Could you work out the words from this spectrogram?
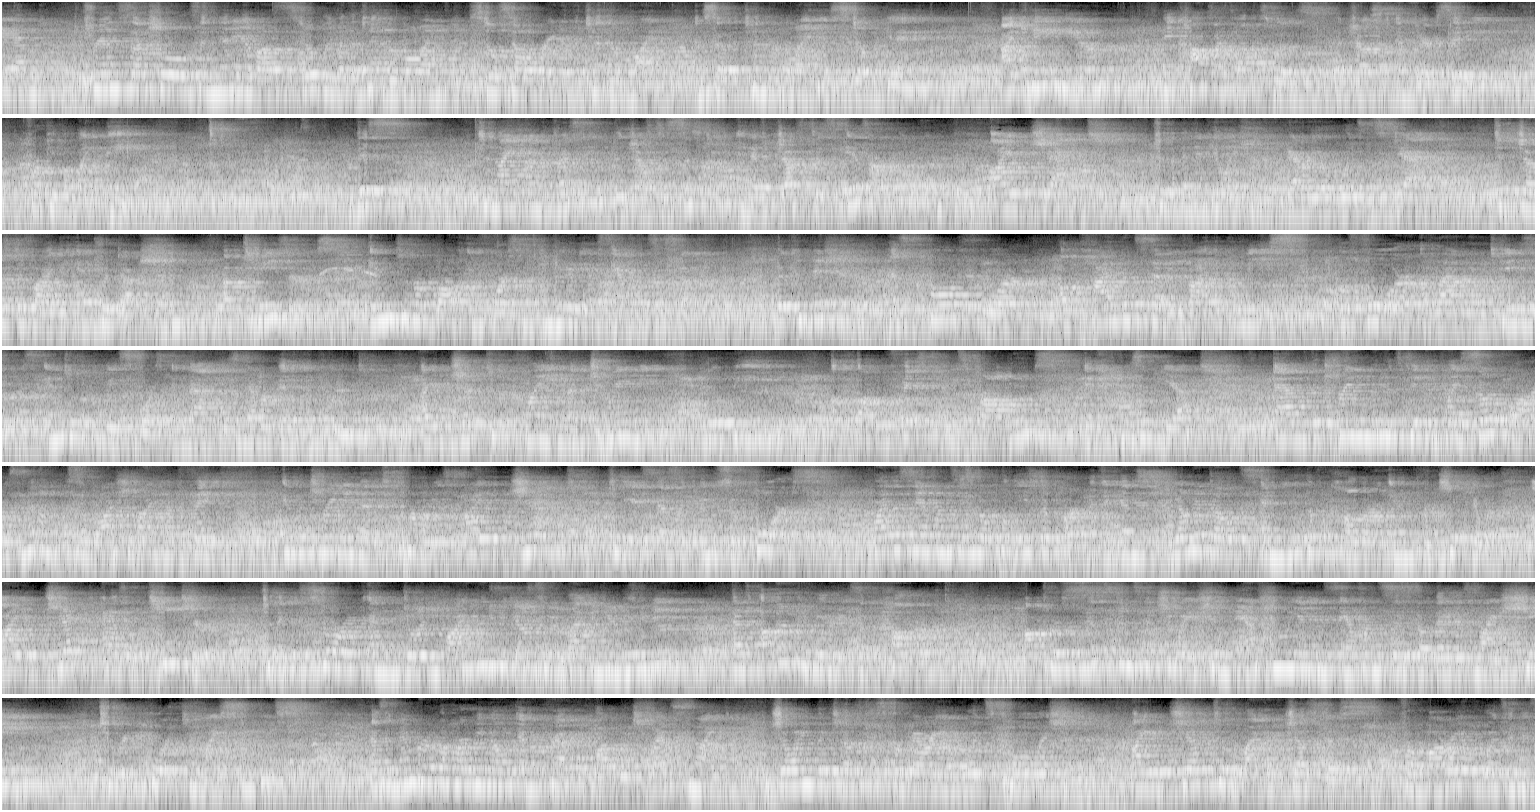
and transsexuals and many of us still live at the Tenderloin, still celebrate at the Tenderloin, and so the Tenderloin is still gay. I came here because I thought this was a just and fair city for people like me. This, tonight I'm justify the introduction of tasers into the law enforcement community of San Francisco. The commission has called for a pilot study by the police before allowing tasers into the police force, and that has never been implemented. I object to the claim that training will be, uh, will fix these problems. It hasn't yet, and the training that has taken place so far is minimal, so why should I have faith in the training that is promised? I object to the excessive use of force by the San Francisco Police Department against young adults and youth of color in particular. I object as a teacher to the historic and enduring violence against the black community and other communities of color, a persistent situation nationally and in San Francisco that it is my shame to report to my students. Joined the Justice for Mario Woods Coalition, I object to the lack of justice for Mario Woods and his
